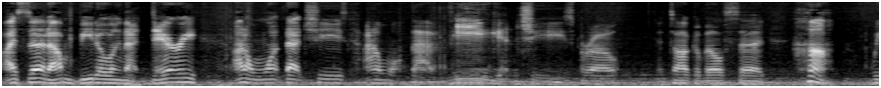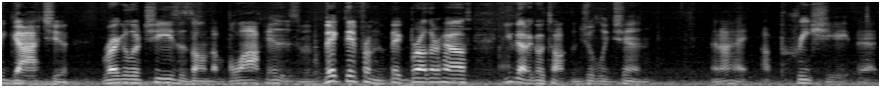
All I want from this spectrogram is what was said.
I said I'm vetoing that dairy. I don't want that cheese. I want that vegan cheese, bro. And Taco Bell said, huh, we got you. Regular cheese is on the block. It is evicted from the Big Brother house. You got to go talk to Julie Chen. And I appreciate that.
